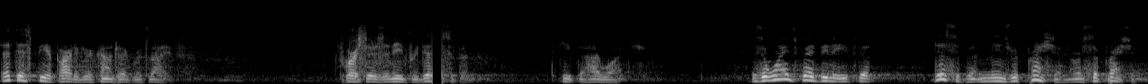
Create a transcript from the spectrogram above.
Let this be a part of your contract with life. Of course, there's a need for discipline to keep the high watch. There's a widespread belief that discipline means repression or suppression.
